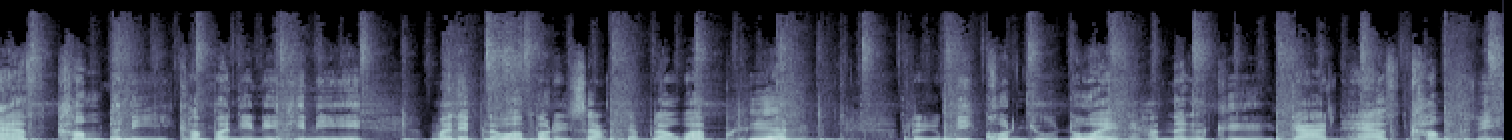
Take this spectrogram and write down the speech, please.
have company company นี้ที่นี้ไม่ได้แปลว่าบริษัทแต่แปลว่าเพื่อน หรือมีคนอยู่ด้วยนะครับ นั่นก็คือการ have company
